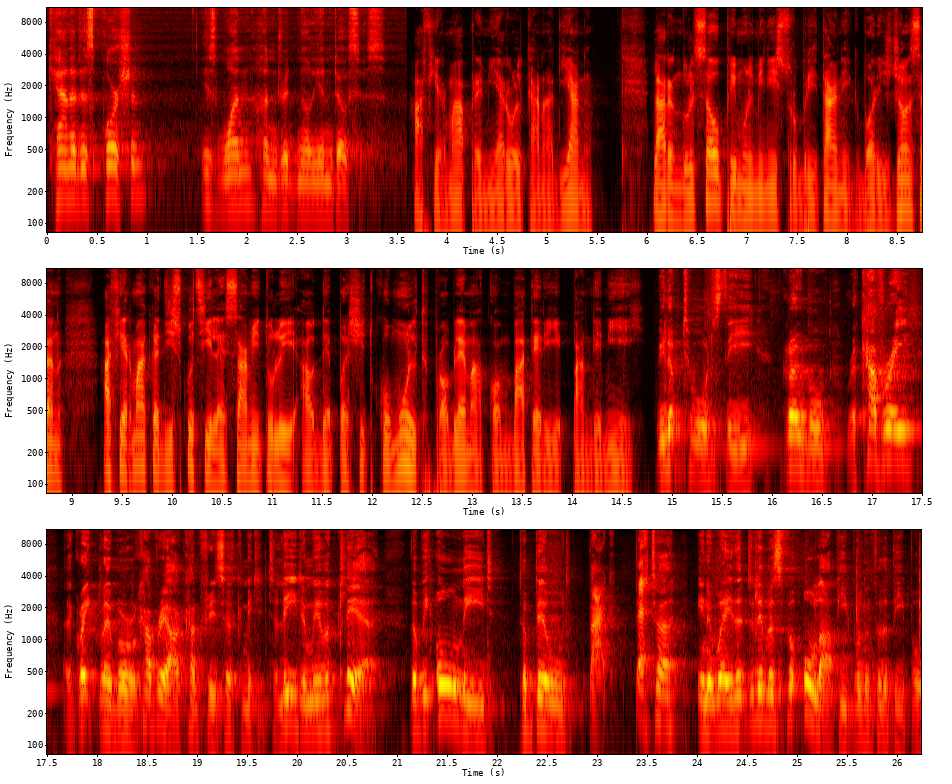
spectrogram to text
Canada's portion is 100 million doses. Afirma premierul canadian. La rândul său, primul ministru britanic Boris Johnson afirma că discuțiile summitului au depășit cu mult problema combaterii pandemiei. We look towards the global recovery, a great global recovery our countries have committed to lead and we were clear that we all need to build back better in a way that delivers for all our people and for the people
